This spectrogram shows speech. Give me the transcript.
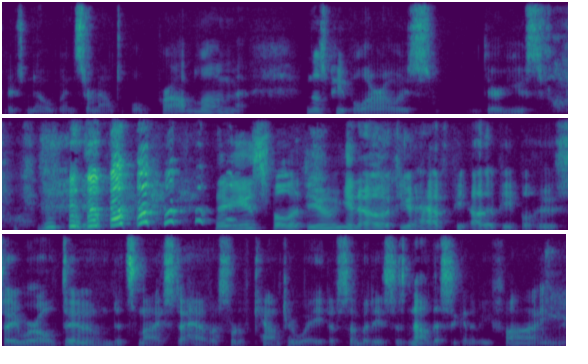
there's no insurmountable problem, and those people are always they're useful. they're useful if you you know if you have other people who say we're all doomed. It's nice to have a sort of counterweight of somebody who says no, this is going to be fine.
